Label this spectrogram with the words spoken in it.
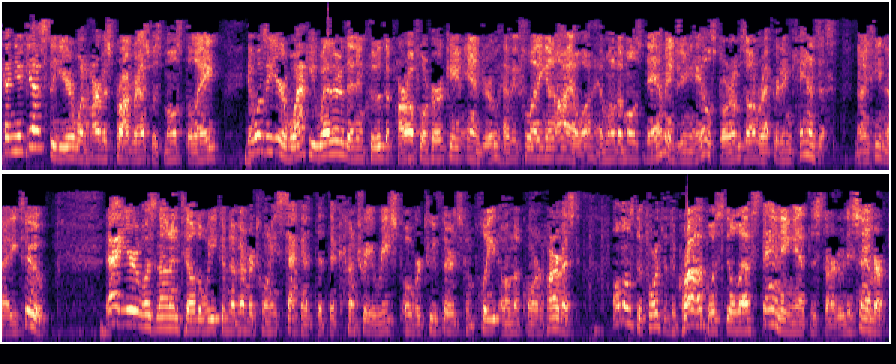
Can you guess the year when harvest progress was most delayed? It was a year of wacky weather that included the powerful Hurricane Andrew, heavy flooding in Iowa, and one of the most damaging hailstorms on record in Kansas, 1992. That year it was not until the week of November 22nd that the country reached over two-thirds complete on the corn harvest. Almost a fourth of the crop was still left standing at the start of December.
